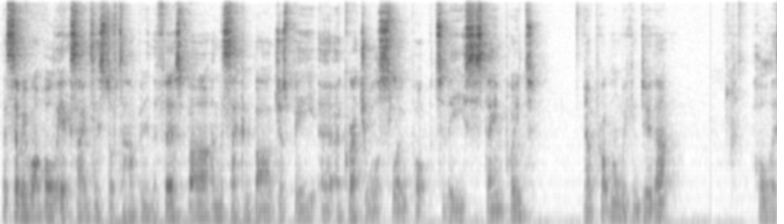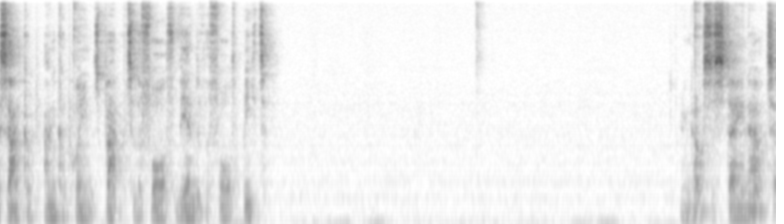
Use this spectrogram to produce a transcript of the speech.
Let's say we want all the exciting stuff to happen in the first bar and the second bar just be a, a gradual slope up to the sustain point. No problem, we can do that. Pull this anchor, anchor point back to the fourth, the end of the fourth beat. Sustain out to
